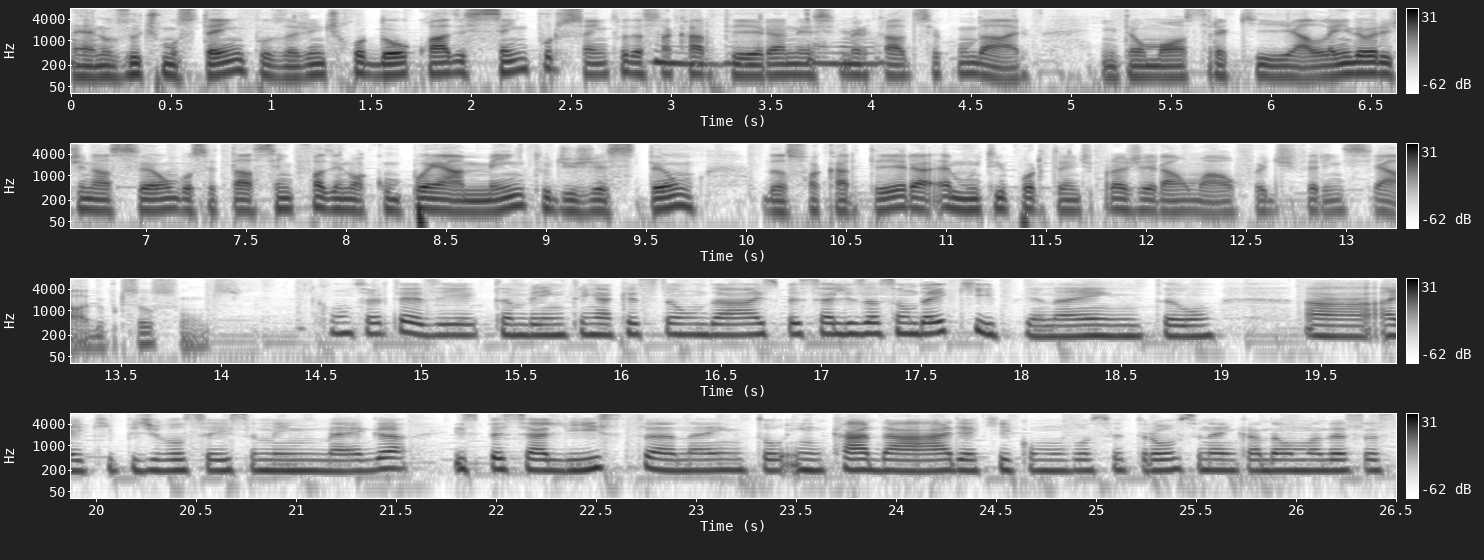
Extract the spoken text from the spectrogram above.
é, nos últimos tempos, a gente rodou quase 100% dessa uhum, carteira nesse legal. mercado secundário. Então, mostra que, além da originação, você está sempre fazendo um acompanhamento de gestão da sua carteira, é muito importante para gerar um alfa diferenciado para os seus fundos. Com certeza. E também tem a questão da especialização da equipe, né? Então, a, a equipe de vocês também mega especialista, né, em, to, em cada área aqui, como você trouxe, né, em cada uma dessas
